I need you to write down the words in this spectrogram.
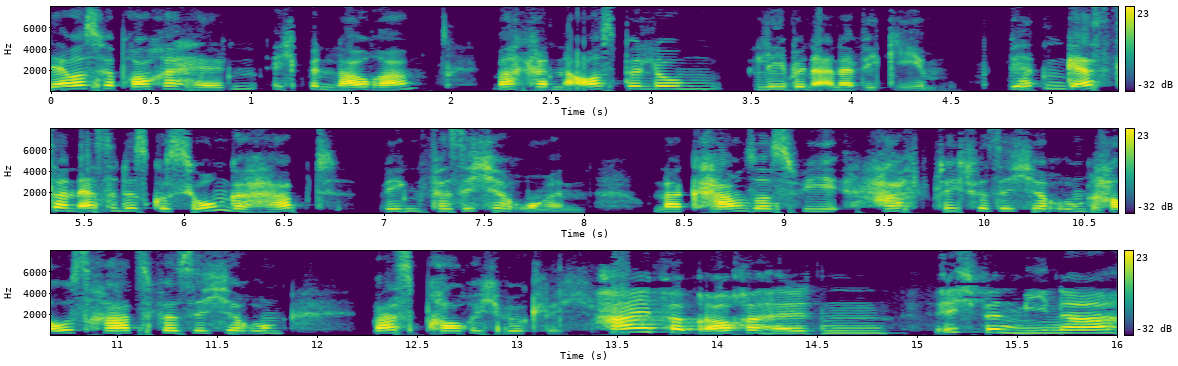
Servus Verbraucherhelden, ich bin Laura, mache gerade eine Ausbildung, lebe in einer WG. Wir hatten gestern erst eine Diskussion gehabt wegen Versicherungen. Und da kam sowas wie Haftpflichtversicherung, Hausratsversicherung. Was brauche ich wirklich? Hi Verbraucherhelden, ich bin Mina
